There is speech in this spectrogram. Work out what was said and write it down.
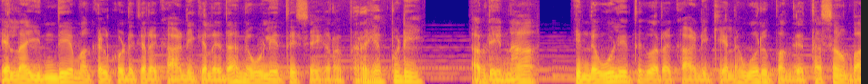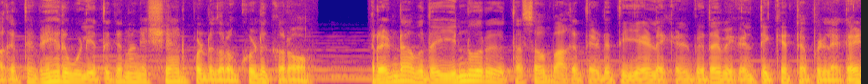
எல்லாம் இந்திய மக்கள் கொடுக்கிற காணிக்கலை தான் இந்த ஊழியத்தை செய்கிறோம். பிறகு எப்படி? அப்படின்னா இந்த ஊழியத்துக்கு வர காணிக்கையில் ஒரு பங்கு தசம பாகத்தை வேறு ஊழியத்துக்கு நாங்கள் ஷேர் பண்ணுகிறோம் கொடுக்குறோம். ரெண்டாவது இன்னொரு தசம பாகத்தை எடுத்து ஏழைகள் விதவைகள் திக்கற்ற பிள்ளைகள்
